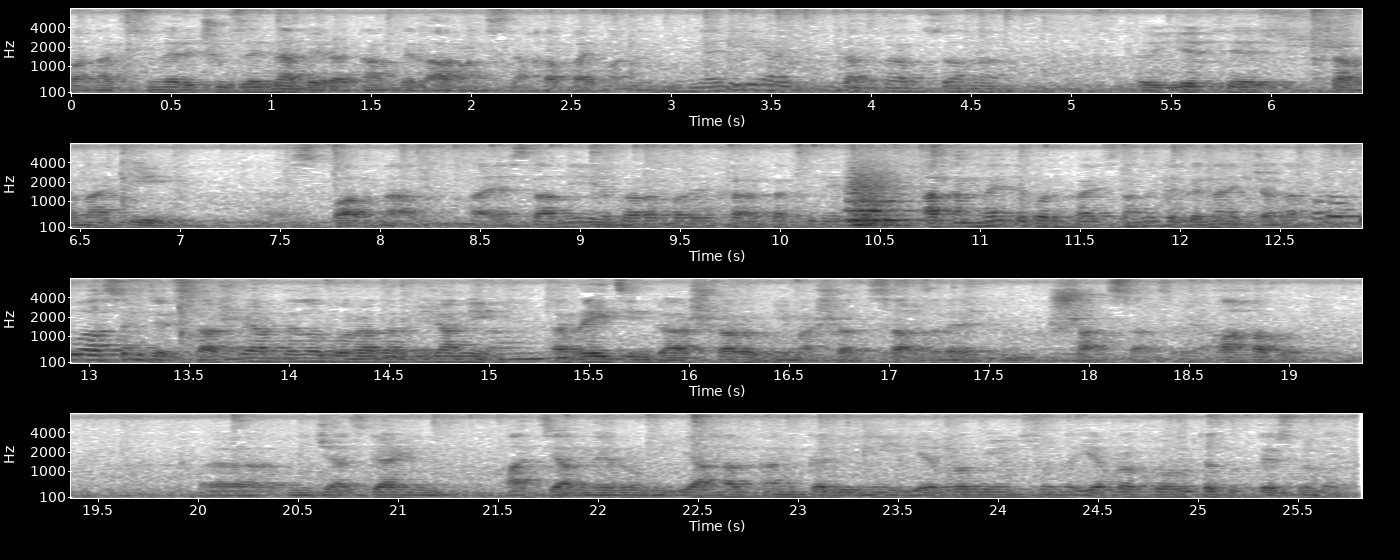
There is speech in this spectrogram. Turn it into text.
բանակցությունները չուզենա վերականգնել առանց նախապայմանների այդ քաղաքականությունը, եթե շարունակի սպառնալ Հայաստանի եւ Ղարաբաղի քաղաքացիների ակնհայտ է որ Հայաստանը կգնա այդ ճանապարհով ու ասեմ ձեզ հաշվի առնելով որ Ադրբեջանի ռեյտինգը աշխարհում հիմա շատ ցածր է շատ ցածր է ահա որ միջազգային ատյաններում իահական կլինի Եվրոմիությունը, Եվրոխորհուրդը դուք տեսնում եք,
